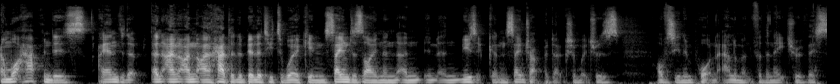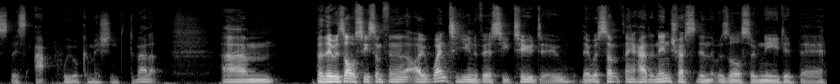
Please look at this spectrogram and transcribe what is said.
And what happened is I ended up, and, and, and I had an ability to work in sound design and, and, and music and soundtrack production, which was obviously an important element for the nature of this this app we were commissioned to develop. Um, but there was obviously something that I went to university to do. There was something I had an interest in that was also needed there,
